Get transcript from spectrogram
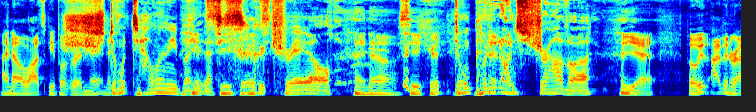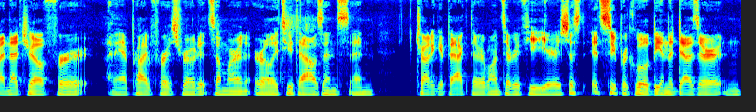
I know lots of people have ridden it. Shh, and don't tell anybody. That's a secret trail. I know secret. Don't put it on Strava. yeah, but we, I've been riding that trail for. I mean, I probably first rode it somewhere in the early 2000s, and try to get back there once every few years. Just it's super cool to be in the desert and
